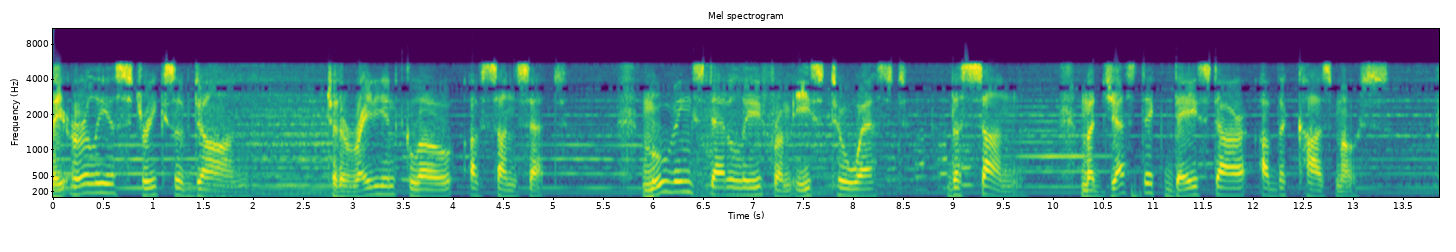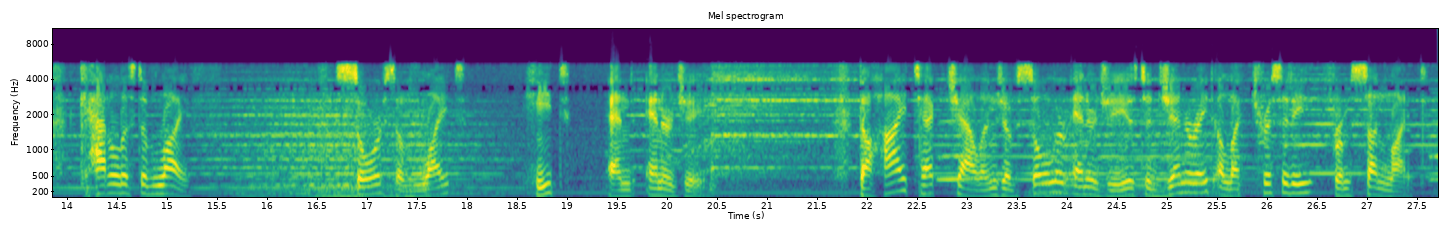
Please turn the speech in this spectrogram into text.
the earliest streaks of dawn to the radiant glow of sunset, moving steadily from east to west, the sun, majestic day star of the cosmos, catalyst of life, source of light, heat, and energy. The high-tech challenge of solar energy is to generate electricity from sunlight.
